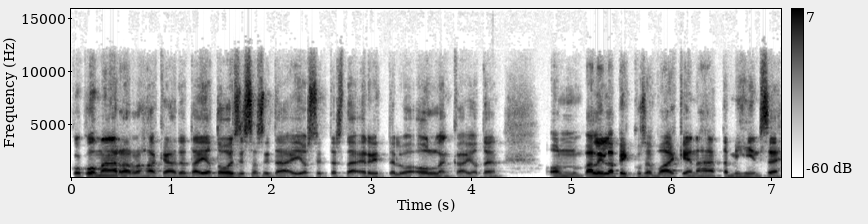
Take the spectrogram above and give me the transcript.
koko määräraha käytetään, ja toisissa sitä ei ole sitten sitä erittelyä ollenkaan, joten on välillä pikkusen vaikea nähdä, että mihin se,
